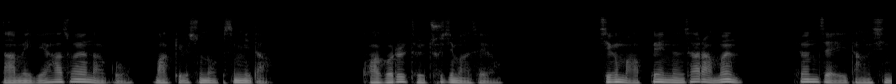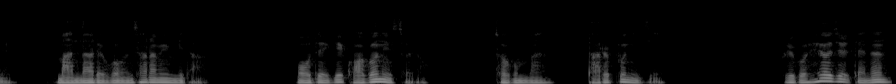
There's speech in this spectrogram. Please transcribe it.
남에게 하소연하고 맡길 수는 없습니다. 과거를 들추지 마세요. 지금 앞에 있는 사람은 현재의 당신을 만나려고 온 사람입니다. 모두에게 과거는 있어요. 조금만 다를 뿐이지. 그리고 헤어질 때는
